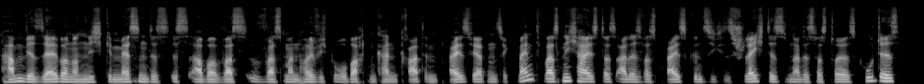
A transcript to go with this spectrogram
haben wir selber noch nicht gemessen. Das ist aber was, was man häufig beobachten kann, gerade im preiswerten Segment. Was nicht heißt, dass alles, was preisgünstig ist, schlecht ist und alles, was teuer ist, gut ist.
